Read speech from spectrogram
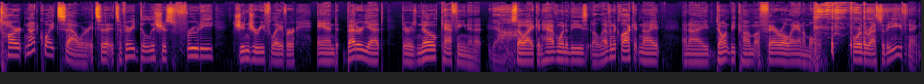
tart, not quite sour. It's a it's a very delicious, fruity, gingery flavor, and better yet, there is no caffeine in it. Yeah. So I can have one of these at eleven o'clock at night, and I don't become a feral animal for the rest of the evening.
